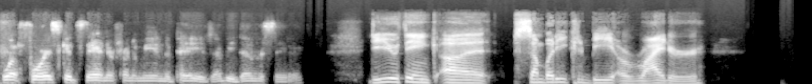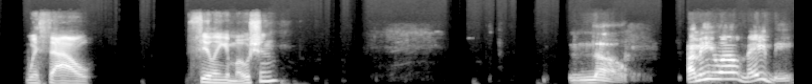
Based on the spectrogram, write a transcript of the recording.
what force could stand in front of me in the page? That'd be devastating. Do you think uh somebody could be a writer without feeling emotion? No, I mean, well, maybe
